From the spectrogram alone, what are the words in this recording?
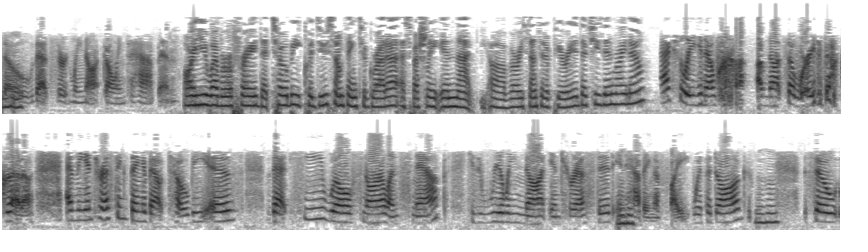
so Mhm. that's certainly not going to happen. Are you ever afraid that Toby could do something to Greta, especially in that uh, very sensitive period that she's in right now? Actually, you know, I'm not so worried about Greta. And the interesting thing about Toby is that he will snarl and snap. He's really not interested in Mhm. having a fight with a dog. Mm-hmm. So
